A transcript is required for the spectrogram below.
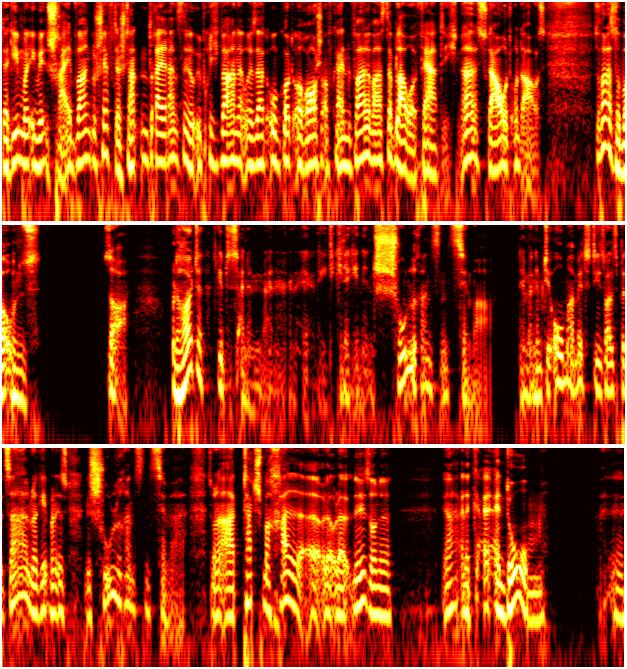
da ging mal irgendwie ins Schreibwarengeschäft, da standen drei Ranzen, die übrig waren, da haben wir gesagt, oh Gott, orange auf keinen Fall, war es der blaue, fertig, ne? Scout und aus. So war das doch bei uns. So. Und heute gibt es einen, einen, einen die Kinder gehen ins Schulranzenzimmer. Man nimmt die Oma mit, die soll es bezahlen, und dann geht man ins, ins Schulranzenzimmer. So eine Art Taj Mahal äh, oder, oder nee, so eine, ja, eine, ein Dom. Äh,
